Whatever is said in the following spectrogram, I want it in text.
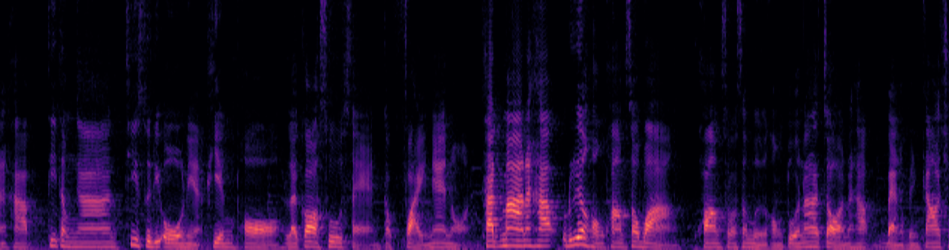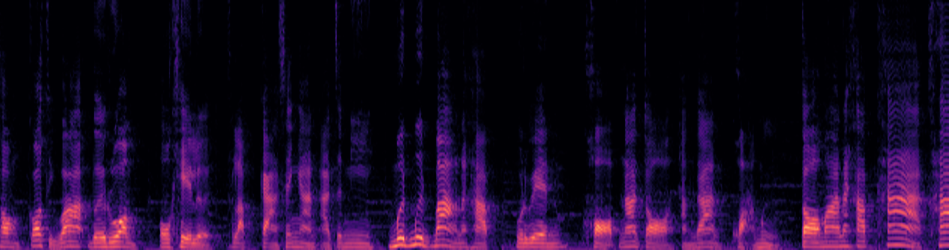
นะครับ ที่ทำงานที่สตูดิโอเนี่ยเพียงพอแล้วก็สู้แสงกับไฟแน่นอน ถัดมานะครับเรื่องของความสว่างความสม่ำเสมอของตัวหน้าจอนะครับ แบ่งเป็น 9 ช่อง ก็ถือว่าโดยรวม โอเคเลยสำหรับการใช้งานอาจจะมีมืดๆบ้างนะครับบริเวณขอบหน้าจอทางด้านขวามือ ต่อมานะครับค่าค่า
